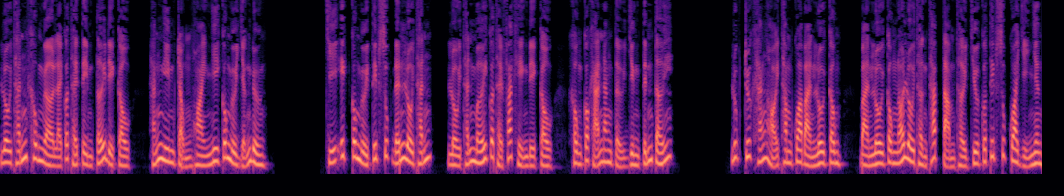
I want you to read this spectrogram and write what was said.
Lôi Thánh không ngờ lại có thể tìm tới địa cầu, hắn nghiêm trọng hoài nghi có người dẫn đường. Chỉ ít có người tiếp xúc đến Lôi Thánh, Lôi Thánh mới có thể phát hiện địa cầu, không có khả năng tự dưng tính tới. Lúc trước hắn hỏi thăm qua bàn lôi công, bàn lôi công nói lôi thần tháp tạm thời chưa có tiếp xúc qua dị nhân,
